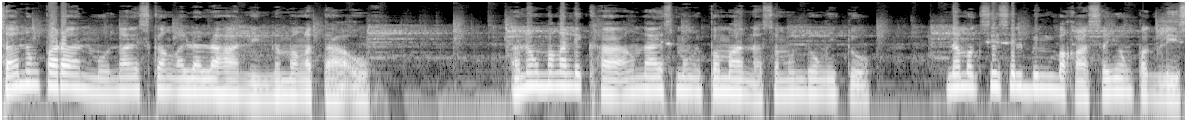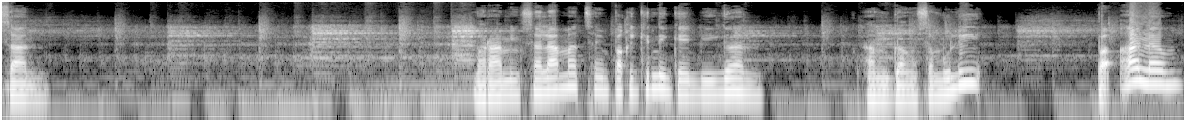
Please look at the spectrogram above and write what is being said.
sa anong paraan mo nais kang alalahanin ng mga tao? Anong mga likha ang nais mong ipamana sa mundong ito na magsisilbing baka sa iyong paglisan? Maraming salamat sa iyong pakikinig kaibigan. Hanggang sa muli, paalam!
